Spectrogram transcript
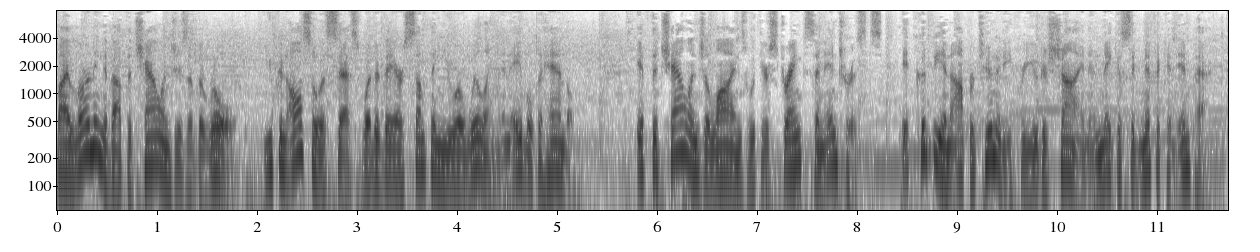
By learning about the challenges of the role, you can also assess whether they are something you are willing and able to handle. If the challenge aligns with your strengths and interests, it could be an opportunity for you to shine and make a significant impact.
